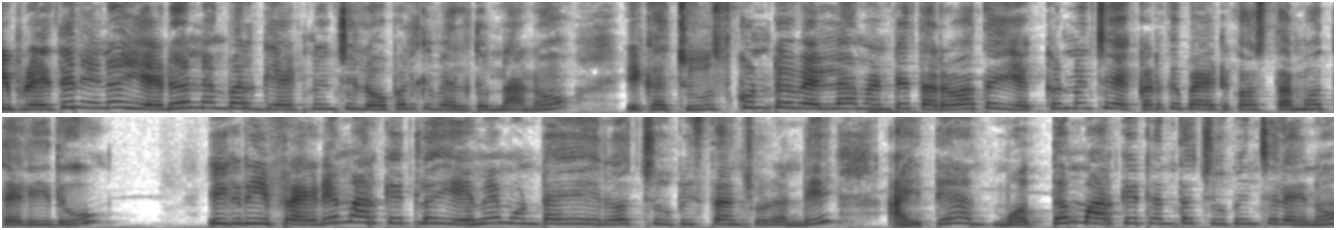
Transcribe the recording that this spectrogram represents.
ఇప్పుడైతే నేను ఏడో నెంబర్ గేట్ నుంచి లోపలికి వెళ్తున్నాను. ఇక చూసుకుంటూ వెళ్ళామంటే తర్వాత ఎక్కడి నుంచి ఎక్కడికి బయటకు వస్తామో తెలీదు. ఇక్కడ ఈ ఫ్రైడే మార్కెట్లో ఏమేమి ఉంటాయో ఈరోజు చూపిస్తాను చూడండి. అయితే మొత్తం మార్కెట్ అంతా చూపించలేను.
